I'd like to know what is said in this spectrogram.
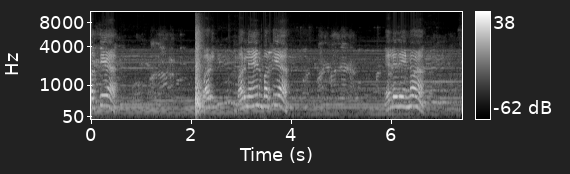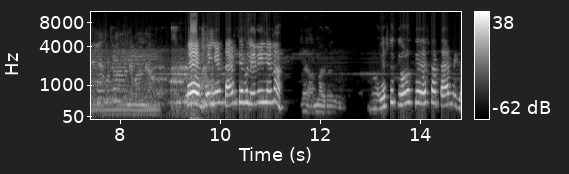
ಬರ್ತೀಯ? ಬರ್ ಬರ್ಲಿ ಏನು ಬರ್ತೀಯ ಎಲ್ಲಿದೆ ಇನ್ನು ಏ ನಿಂಗೇನ್ ಟೈಮ್ ಟೇಬಲ್ ಏನೇ ಇಲ್ಲೇನ ಎಷ್ಟಕ್ಕೆ ಏಳಕ್ಕೆ ಎಷ್ಟ ಟೈಮ್ ಈಗ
